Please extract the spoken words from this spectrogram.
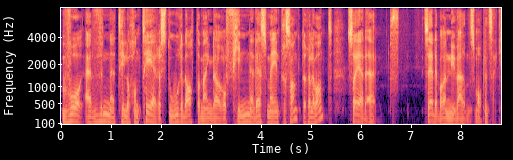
vår evne til å håndtere store datamengder og finne det som er interessant og relevant, så er det, så er det bare en ny verden som har åpnet seg.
